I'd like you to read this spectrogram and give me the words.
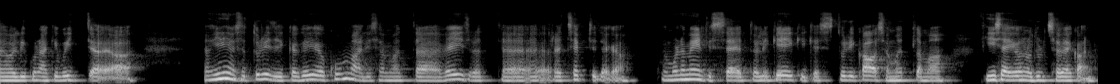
oli kunagi võitja ja noh, inimesed tulid ikka kõige kummalisemate veidrate retseptidega ja mulle meeldis see, et oli keegi, kes tuli kaasa mõtlema, ise ei olnud üldse vegan.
